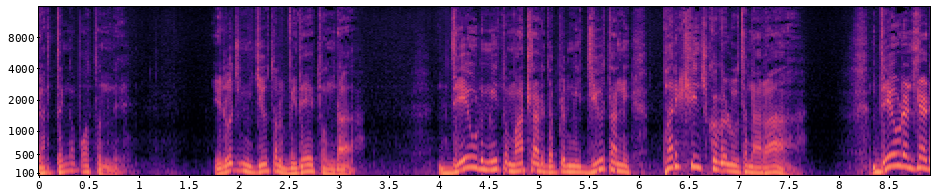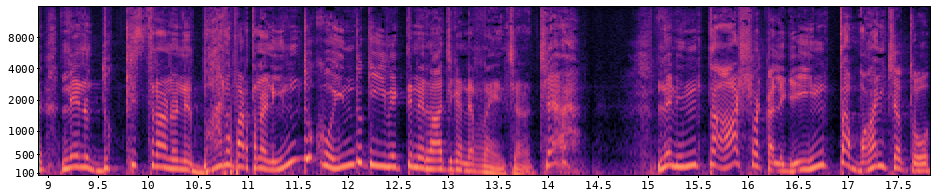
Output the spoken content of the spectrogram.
వ్యర్థంగా పోతుంది. ఈరోజు మీ జీవితంలో విధేయత ఉందా? దేవుడు మీతో మాట్లాడేటప్పుడు మీ జీవితాన్ని పరీక్షించుకోగలుగుతున్నారా? దేవుడు అంటున్నాడు నేను దుఃఖిస్తున్నాను నేను బాధపడుతున్నాను. ఎందుకు ఎందుకు ఈ వ్యక్తిని రాజుగా నిర్ణయించాను. చా నేను ఇంత ఆశ కలిగి ఇంత వాంఛతో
